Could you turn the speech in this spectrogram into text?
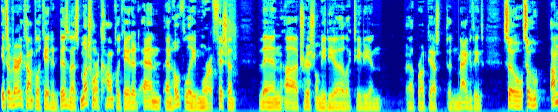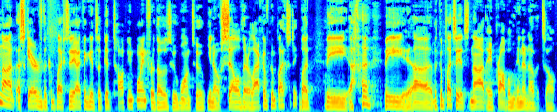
It's a very complicated business, much more complicated and, and hopefully more efficient than uh, traditional media like TV and uh, broadcast and magazines. So, so I'm not uh, scared of the complexity. I think it's a good talking point for those who want to, you know, sell their lack of complexity. But the the uh, the complexity it's not a problem in and of itself.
